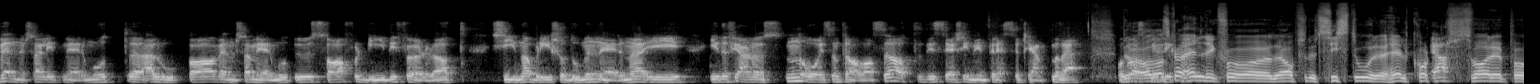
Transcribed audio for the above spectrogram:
vender seg litt mer mot Europa, vender seg mer mot USA, fordi de føler at Kina blir så dominerende i, i det fjerne Østen og i Sentral-Asia at de ser sine interesser tjent med det. Og Bra, da, da skal Henrik få det absolutt siste ordet. Helt kort ja. svaret på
